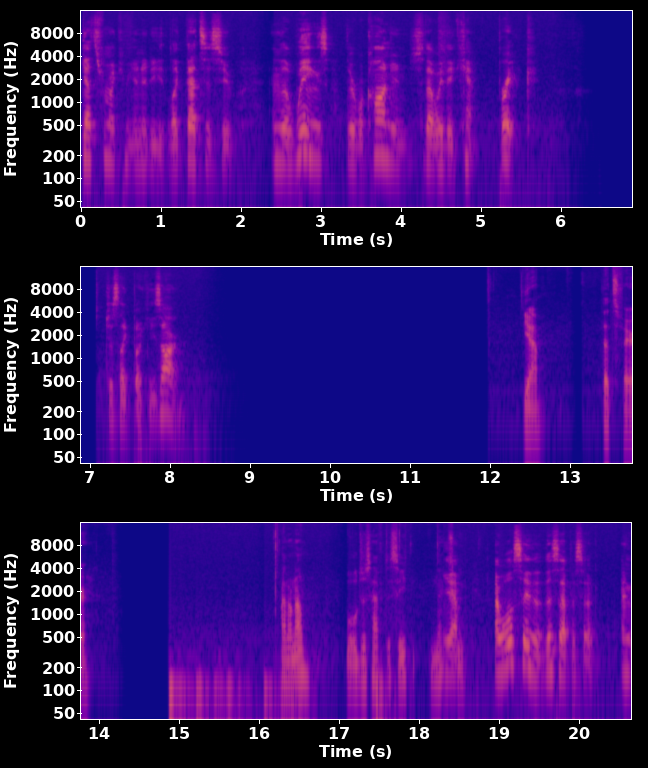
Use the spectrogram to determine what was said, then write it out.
gets from a community. Like that's his suit. And the wings, they're Wakandan, so that way they can't break. Just like Bucky's arm. Yeah, that's fair. I don't know. We'll just have to see next Yeah. week. I will say that this episode, and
